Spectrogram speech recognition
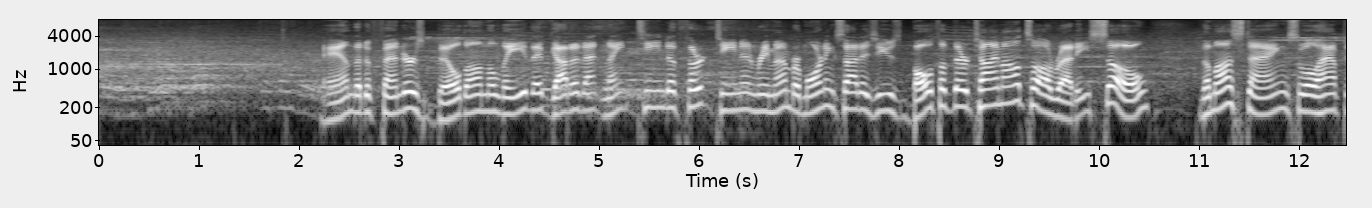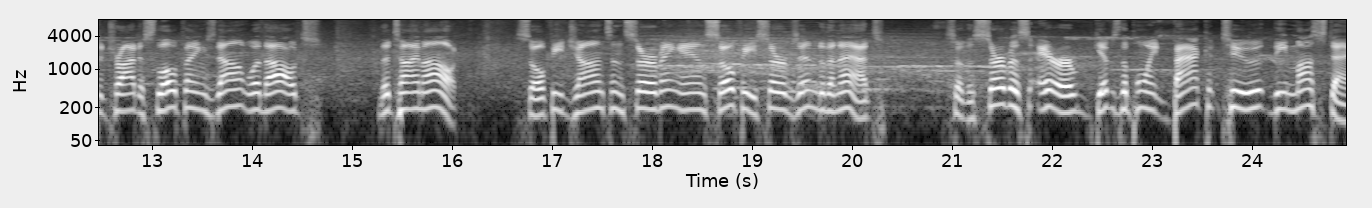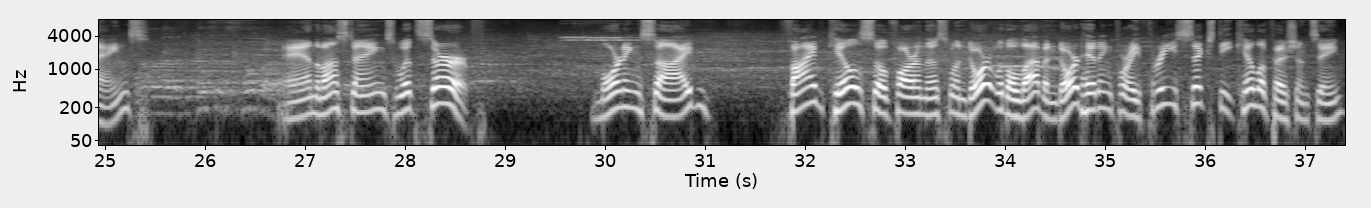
And the defenders build on the lead. They've got it at 19 to 13. And remember, Morningside has used both of their timeouts already. So the Mustangs will have to try to slow things down without the timeout. Sophie Johnson serving, and Sophie serves into the net. So the service error gives the point back to the Mustangs. And the Mustangs with serve. Morningside Five kills so far in this one. Dordt with 11. Dordt hitting for a 360 kill efficiency.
